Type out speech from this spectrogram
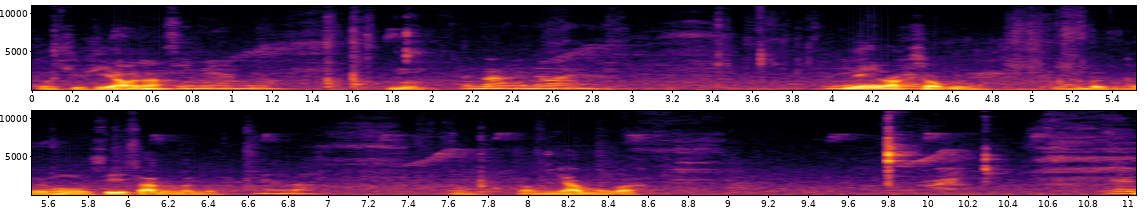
ตัวเขียวๆนะซีเมนต์อยู่หืมมันมากน้อยๆอะนี่หมักสมเนี่ยลองเบิ่งเลยหูสีสันมันเลยแม่นบอกอืมลองยำก่อนแล้ว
